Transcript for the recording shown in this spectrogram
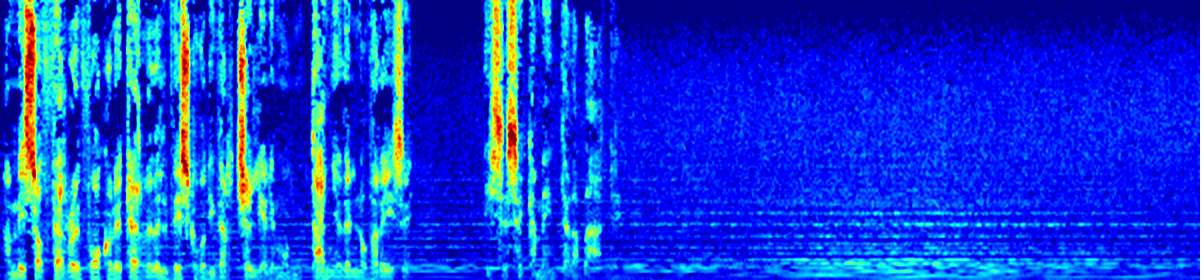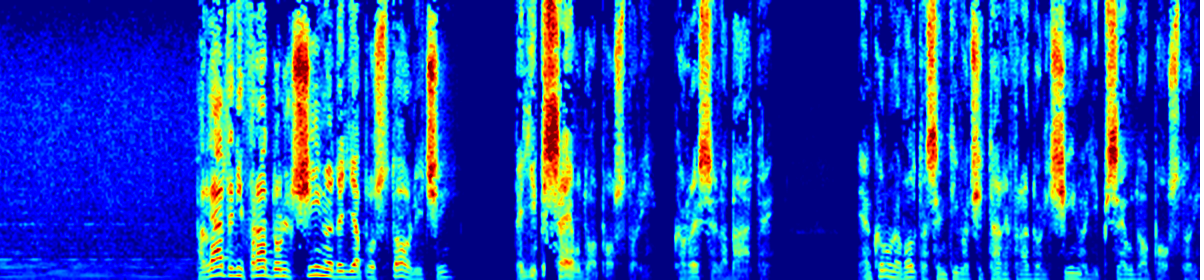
ha messo a ferro e fuoco le terre del vescovo di Vercelli e le montagne del Novarese, disse seccamente l'abate. Parlate di Fra Dolcino e degli apostolici? Degli pseudo-apostoli, corresse l'abate. E ancora una volta sentivo citare fra Dolcino gli pseudo-apostoli,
